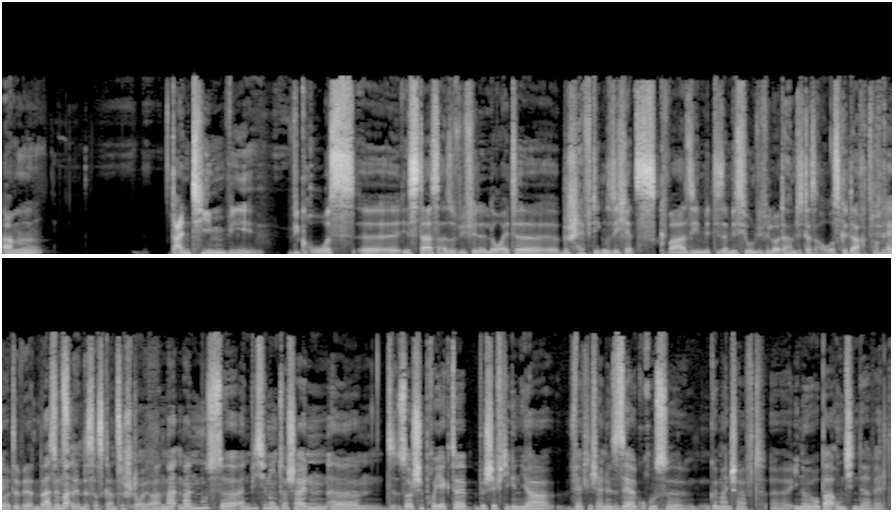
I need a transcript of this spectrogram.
Ähm, dein Team, wie, wie groß äh, ist das? Also wie viele Leute äh, beschäftigen sich jetzt quasi mit dieser Mission? Wie viele Leute haben sich das ausgedacht? Wie okay. viele Leute werden dann also letzten man, Endes das Ganze steuern? Man, man muss äh, ein bisschen unterscheiden. Äh, solche Projekte beschäftigen ja wirklich eine sehr große Gemeinschaft äh, in Europa und in der Welt.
